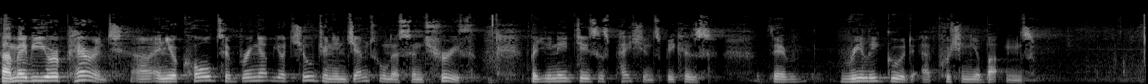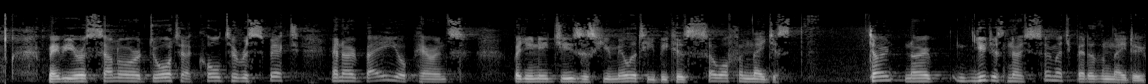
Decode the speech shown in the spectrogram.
Uh, maybe you're a parent uh, and you're called to bring up your children in gentleness and truth, but you need Jesus' patience because they're really good at pushing your buttons. Maybe you're a son or a daughter called to respect and obey your parents, but you need Jesus' humility because so often they just don't know, you just know so much better than they do.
